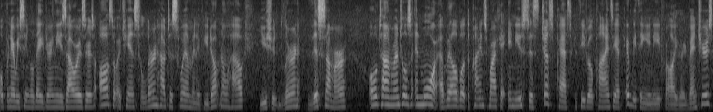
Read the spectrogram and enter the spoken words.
open every single day during these hours. There's also a chance to learn how to swim, and if you don't know how, you should learn this summer. Old Town Rentals and more available at the Pines Market in Eustis, just past Cathedral Pines. They have everything you need for all your adventures.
